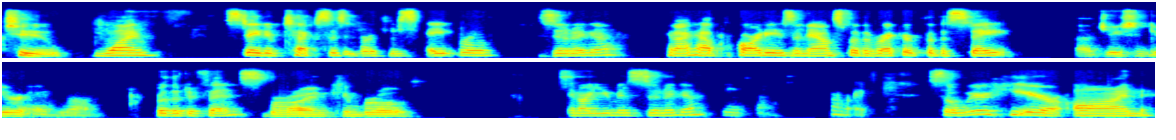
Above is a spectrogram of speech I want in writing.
two, one. State of Texas versus April Zuniga. Can I have parties announced for the record for the state, Uh, Jason Garahan, Your Honor. for the defense? Brian Kimbrough. And are you Ms. Zuniga? Yes, ma'am. All right, so we're here on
